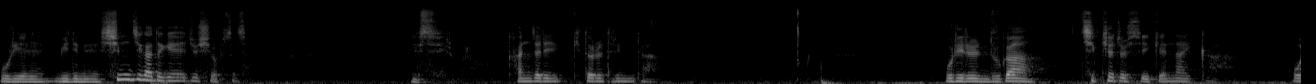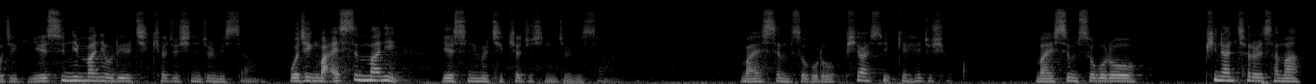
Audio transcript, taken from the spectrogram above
우리의 믿음의 심지가 되게 해주시옵소서. 예수 이름으로 간절히 기도를 드립니다. 우리를 누가 지켜줄 수 있겠나이까? 오직 예수님만이 우리를 지켜주신 줄 믿사오니 오직 말씀만이 예수님을 지켜주시는 줄 믿사오니 말씀 속으로 피할 수 있게 해주셨고 말씀 속으로 피난처를 삼아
